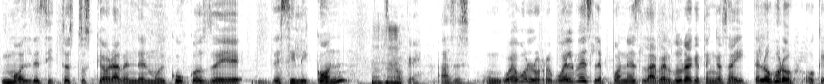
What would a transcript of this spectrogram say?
moldecito estos que ahora venden muy cucos de, de silicón. Ok, haces un huevo, lo revuelves, le pones la verdura que tengas ahí. Te lo juro, ok,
